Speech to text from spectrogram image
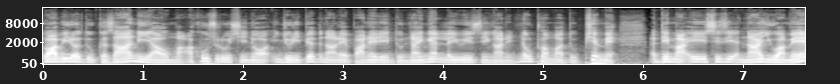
သွားပြီးတော့သူကစားနေရအောင်မှာအခုဆိုလို့ရှိရင်တော့ injury ပြဿနာနဲ့ဗာနဲ့တင်သူနိုင်ငံလက်ရွေးစင်ကနေနှုတ်ထွက်မှသူဖြစ်မယ်အတင်းမှာ AACC အနားယူရမယ်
